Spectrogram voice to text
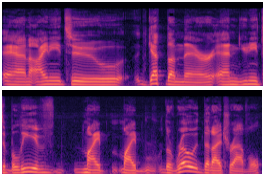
and I need to get them there, and you need to believe my my the road that I travel.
